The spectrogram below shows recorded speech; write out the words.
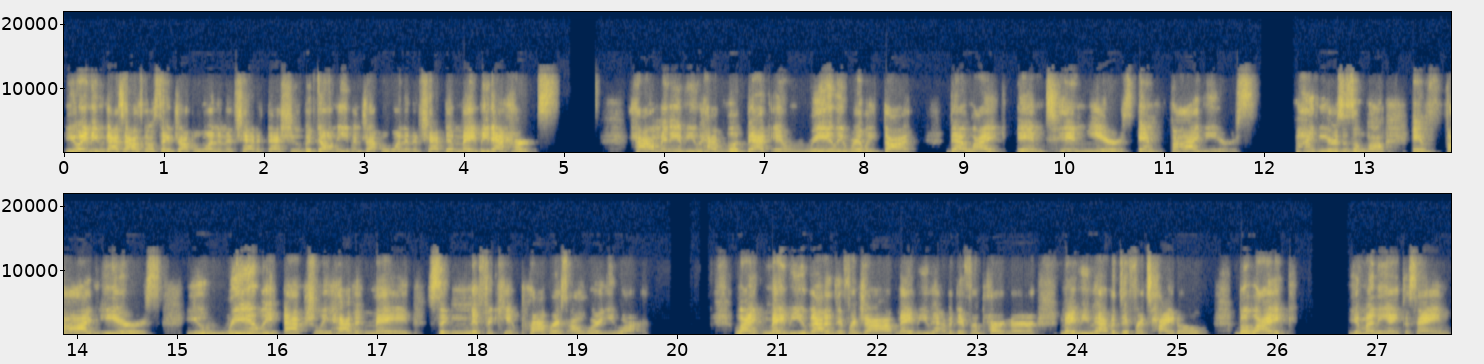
You ain't even guys, I was gonna say drop a one in the chat if that's you, but don't even drop a one in the chat that maybe that hurts how many of you have looked back and really, really thought that, like, in 10 years, in five years, five years is a long, in five years, you really actually haven't made significant progress on where you are? Like maybe you got a different job, maybe you have a different partner, maybe you have a different title, but like your money ain't the same.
